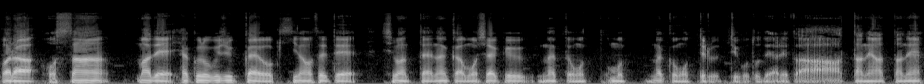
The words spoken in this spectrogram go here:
わら、おっさんまで160回を聞き直せてしまった。なんか申し訳なって思、思、なく思ってるっていうことであれと、あーあったね、あったね。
